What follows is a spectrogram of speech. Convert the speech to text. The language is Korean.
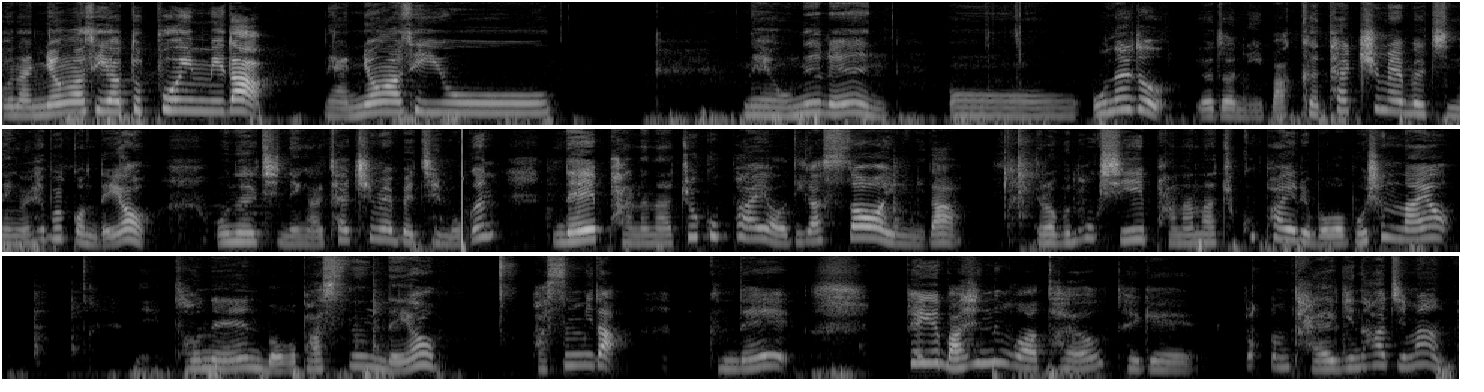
여러분 안녕하세요 토포입니다. 네 안녕하세요. 네 오늘은 어 오늘도 여전히 마크 탈출 맵을 진행을 해볼 건데요. 오늘 진행할 탈출 맵의 제목은 내 바나나 초코파이 어디 갔어입니다. 여러분 혹시 바나나 초코파이를 먹어보셨나요? 네 저는 먹어봤는데요. 봤습니다. 근데 되게 맛있는 것 같아요. 되게 조금 달긴 하지만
